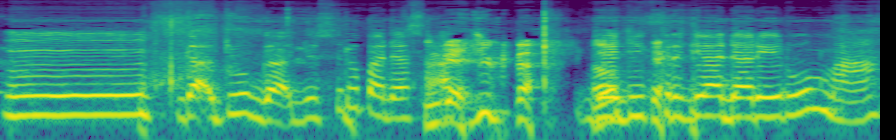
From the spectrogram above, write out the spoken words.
Hmm, nggak juga. Justru pada saat juga. jadi okay. kerja dari rumah,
